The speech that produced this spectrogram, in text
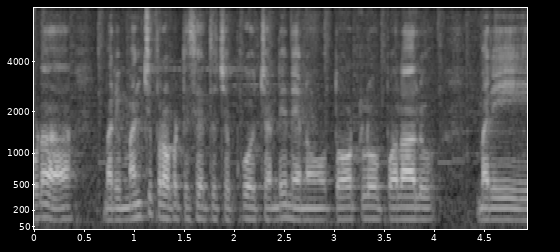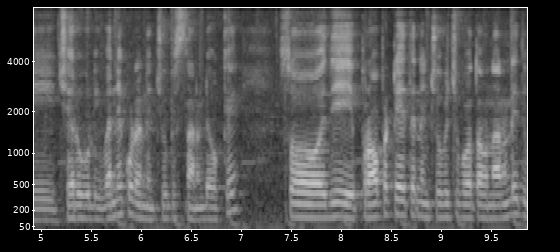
కూడా మరి మంచి ప్రాపర్టీస్ అయితే చెప్పుకోవచ్చు అండి నేను తోటలు పొలాలు మరి చెరువులు ఇవన్నీ కూడా నేను చూపిస్తానండి. ఓకే? సో ఇది ప్రాపర్టీ అయితే నేను చూపించిపోతా ఉన్నానండి. ఇది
